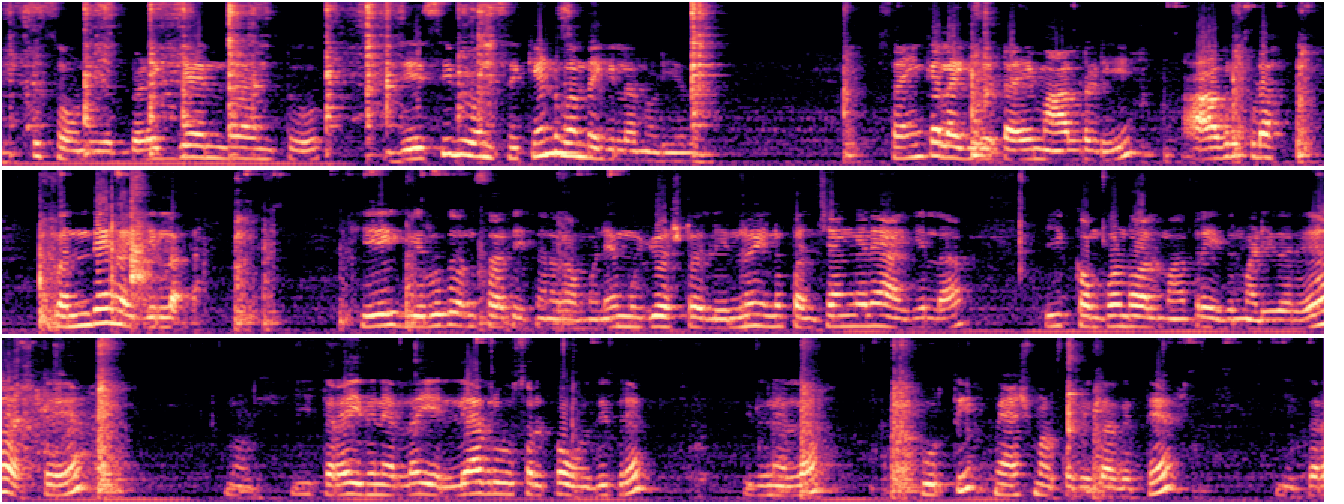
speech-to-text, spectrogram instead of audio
ಎಷ್ಟು ಸೌಂಡ್ ಇವತ್ತು ಬೆಳಗ್ಗೆಯಿಂದ ಅಂತೂ ಜೆ ಸಿ ಬಿ ಒಂದು ಸೆಕೆಂಡ್ ಬಂದಾಗಿಲ್ಲ ನೋಡಿ ಅದು. ಸಾಯಂಕಾಲ ಆಗಿದೆ ಟೈಮ್ ಆಲ್ರೆಡಿ ಆದರೂ ಕೂಡ ಬಂದೇ ಆಗಿಲ್ಲ. ಹೇಗಿರೋದು ಅನ್ಸಾತೈತೆ ನನಗೆ. ಆ ಮನೆ ಮುಗಿಯೋಷ್ಟರಲ್ಲಿ ಇನ್ನೂ ಇನ್ನೂ ಪಂಚಾಂಗನೇ ಆಗಿಲ್ಲ. ಈಗ ಕಂಪೌಂಡ್ ವಾಲ್ ಮಾತ್ರ ಇದನ್ನು ಮಾಡಿದ್ದಾರೆ. ಅಷ್ಟೇ. ನೋಡಿ, ಈ ಥರ ಇದನ್ನೆಲ್ಲ ಎಲ್ಲಿಯಾದರೂ ಸ್ವಲ್ಪ ಉಳಿದಿದ್ರೆ ಇದನ್ನೆಲ್ಲ ಪೂರ್ತಿ ಮ್ಯಾಶ್ ಮಾಡ್ಕೋಬೇಕಾಗತ್ತೆ. ಈ ಥರ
